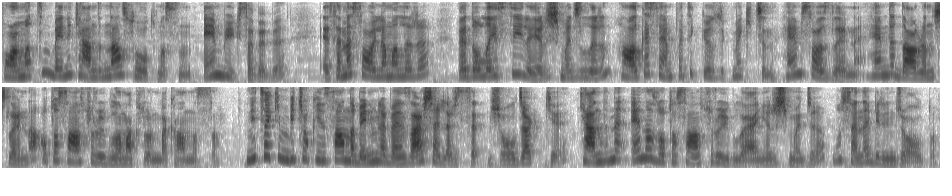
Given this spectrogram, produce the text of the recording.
formatın beni kendinden soğutmasının en büyük sebebi SMS oylamaları ve dolayısıyla yarışmacıların halka sempatik gözükmek için hem sözlerine hem de davranışlarına otosansür uygulamak zorunda kalması. Nitekim birçok insan da benimle benzer şeyler hissetmiş olacak ki kendine en az otosansür uygulayan yarışmacı bu sene birinci oldu.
